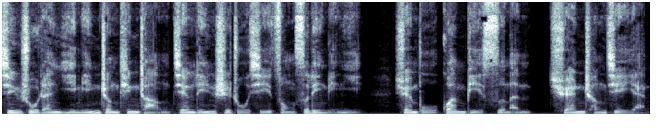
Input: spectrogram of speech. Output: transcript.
金树人以民政厅长兼临时主席总司令名义宣布关闭四门，全城戒严，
